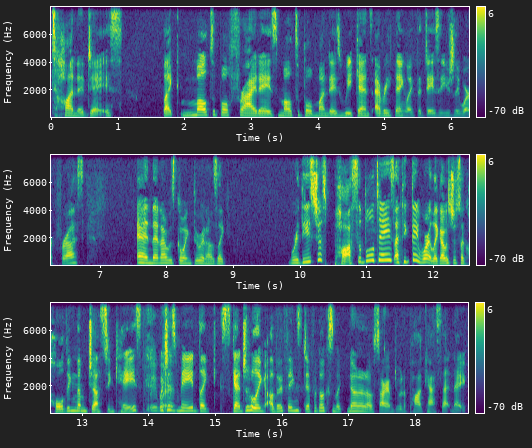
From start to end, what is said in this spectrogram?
ton of days. Like multiple Fridays, multiple Mondays, weekends, everything, like the days that usually work for us. And then I was going through and I was like, were these just possible days? I think they were. Like I was just like holding them just in case, We which has made like scheduling other things difficult because I'm like, no, no, no, sorry, I'm doing a podcast that night.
